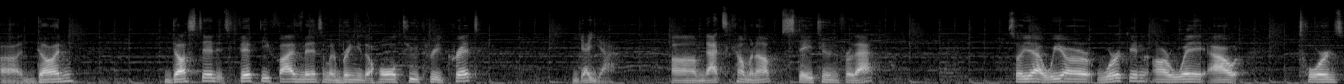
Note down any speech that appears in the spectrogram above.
uh, done dusted. It's 55 minutes. I'm gonna bring you the whole 2-3 crit. Yeah, yeah. Um, that's coming up. Stay tuned for that. So yeah, we are working our way out towards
